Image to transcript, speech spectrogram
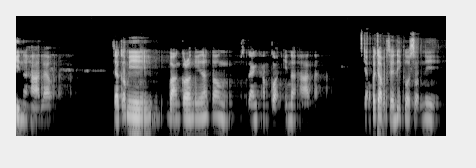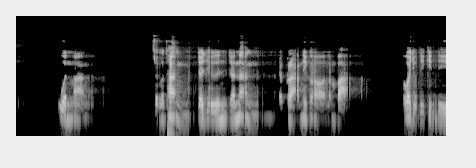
กินอาหารแล้ว แต่ก็มีบางกรณีนะต้องแสดงธรรมก่อนกินอาหารนะอย่างพระเจ้าเปรตที่โกศลนี่อ้วนมากนะจนกระทั่งจะยืนจะนั่ง กราบนี่ก็ลำบาก เพราะว่าอยู่ดีกินดี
